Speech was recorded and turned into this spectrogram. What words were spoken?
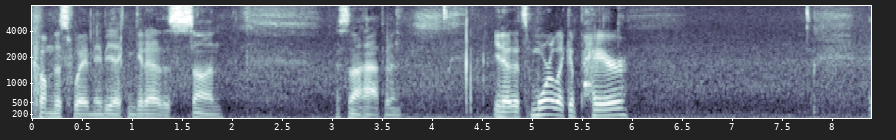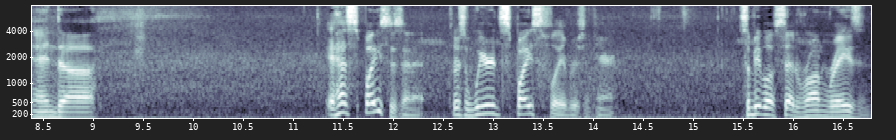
Come this way, maybe I can get out of the sun. That's not happening. You know, it's more like a pear. And uh, it has spices in it. There's weird spice flavors in here. Some people have said rum raisin.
